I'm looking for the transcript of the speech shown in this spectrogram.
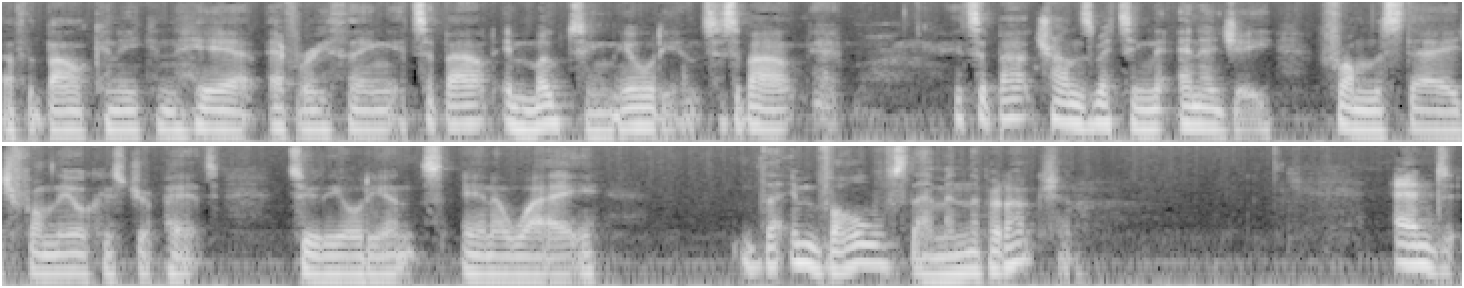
of the balcony can hear everything. It's about emoting the audience. It's about It's about transmitting the energy from the stage, from the orchestra pit to the audience in a way that involves them in the production. And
